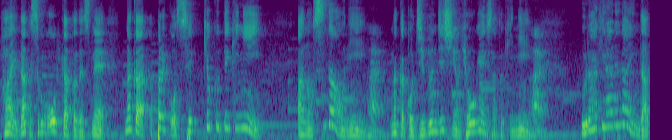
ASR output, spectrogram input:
はいなんかすごく大きかったですね。なんかやっぱりこう積極的にあの素直に、はなんかこう自分自身を表現した時に、はい。裏切られないんだっ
